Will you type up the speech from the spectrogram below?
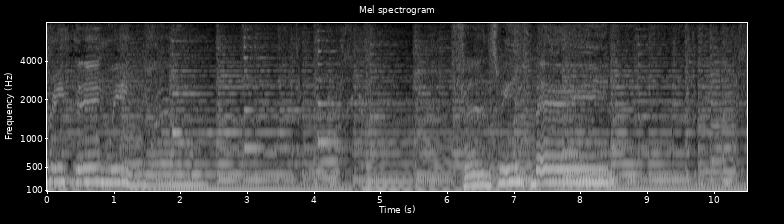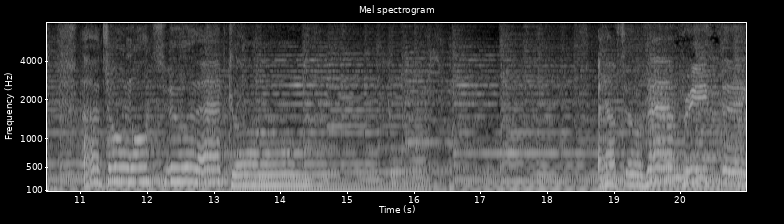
everything we know. Friends we've made, I don't want to let go. After everything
